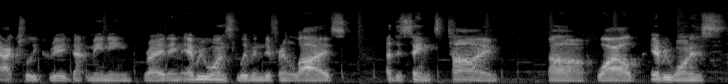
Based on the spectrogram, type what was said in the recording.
actually create that meaning, right? And everyone's living different lives at the same time, uh, while everyone is,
